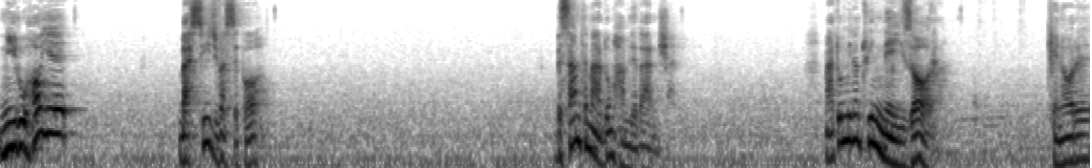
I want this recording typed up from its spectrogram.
نیروهای بسیج و سپاه. به سمت مردم حمله ور میشن. مردم میرن توی نیزار. کنار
